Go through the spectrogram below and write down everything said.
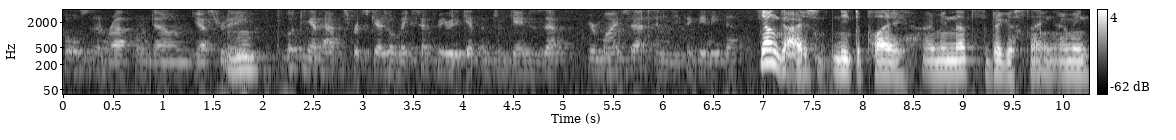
Colson and Rathbone down yesterday. Mm-hmm. Looking at Abbotsford's schedule, makes sense maybe to get them some games. Is that your mindset, and do you think they need that? Young guys need to play. I mean, that's the biggest thing. I mean,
